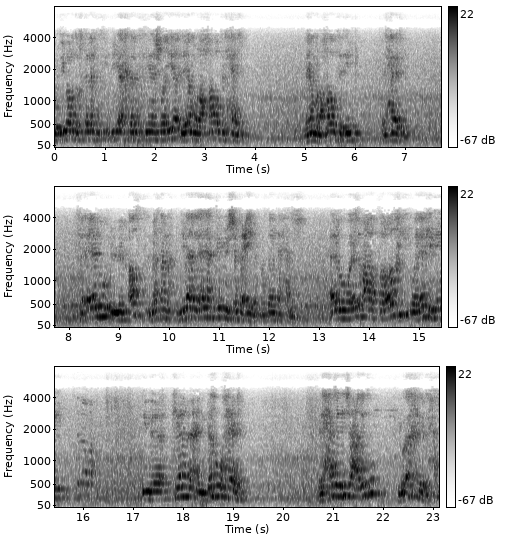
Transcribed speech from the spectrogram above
ودي برضه اختلفوا في دي اختلفوا فيها شوية اللي هي ملاحظة الحاجة. اللي هي ملاحظة الإيه؟ الحاجة. فقالوا اللي الأصل مثلا دي بقى اللي قالها كتير من الشافعية في مسألة الحج قالوا هو يجب على التراخي ولكن إيه؟ إذا كان عنده حاجة الحاجة دي جعلته يؤخر الحج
